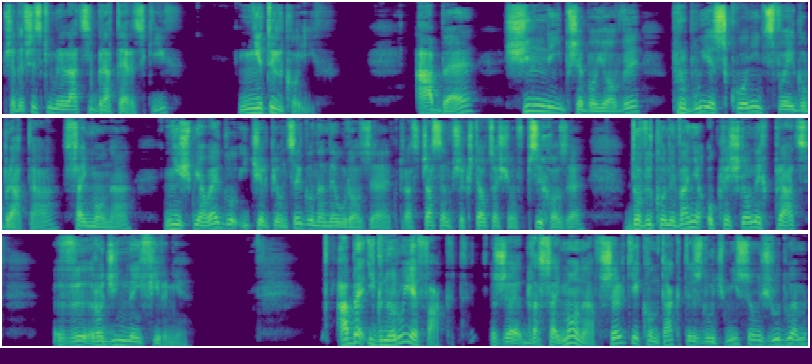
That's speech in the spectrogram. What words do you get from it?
przede wszystkim relacji braterskich, nie tylko ich. AB, silny i przebojowy, próbuje skłonić swojego brata, Simona, nieśmiałego i cierpiącego na neurozę, która z czasem przekształca się w psychozę, do wykonywania określonych prac w rodzinnej firmie. Abe ignoruje fakt, że dla Simona wszelkie kontakty z ludźmi są źródłem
